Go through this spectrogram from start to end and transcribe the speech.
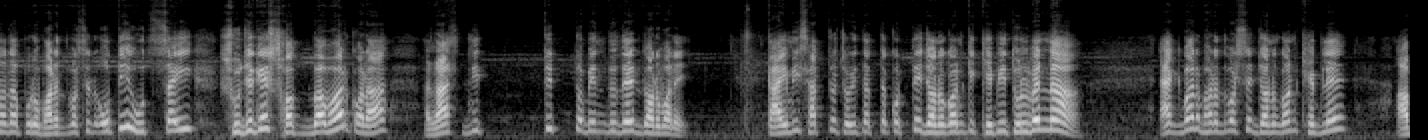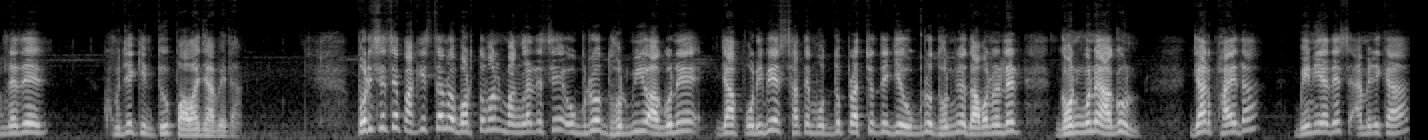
তথা পুরো ভারতবর্ষের অতি উৎসাহী সুযোগের সদ্ব্যবহার করা রাজনীতিত্ববিন্দুদের দরবারে। কায়েমি ছাত্র চরিতার্থ করতে জনগণকে খেপিয়ে তুলবেন না। একবার ভারতবর্ষের জনগণ খেপলে আপনাদের খুঁজে কিন্তু পাওয়া যাবে না। পরিশেষে পাকিস্তান ও বর্তমান বাংলাদেশে উগ্র ধর্মীয় আগুনে যা পরিবেশ, সাথে মধ্যপ্রাচ্যতে যে উগ্র ধর্মীয় দাবানলের গনগনে আগুন, যার ফায়দা বেনিয়া দেশ আমেরিকা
